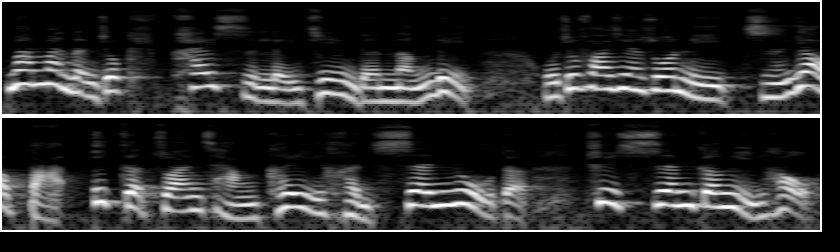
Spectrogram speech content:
慢慢的你就开始累积你的能力。我就发现说，你只要把一个专长可以很深入的去深耕以后，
